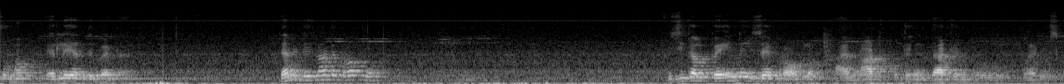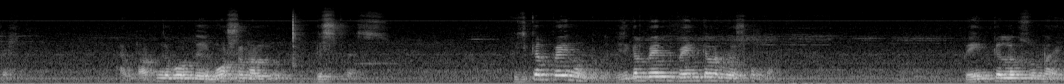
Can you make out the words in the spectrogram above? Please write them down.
శుభం. Earlier the better then it is not a problem physical pain is a problem I'm not putting that into my discussion I'm talking about the emotional distress physical pain ఉంటుంది. ఫిజికల్ పెయిన్ పెయిన్ కిల్లర్ వేసుకుంటాం. పెయిన్ కిల్లర్స్ ఉన్నాయి.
